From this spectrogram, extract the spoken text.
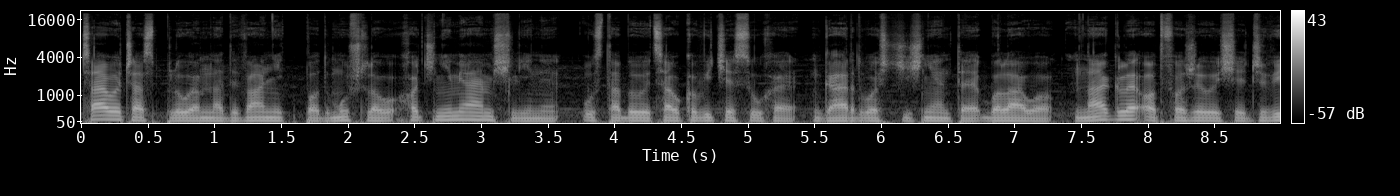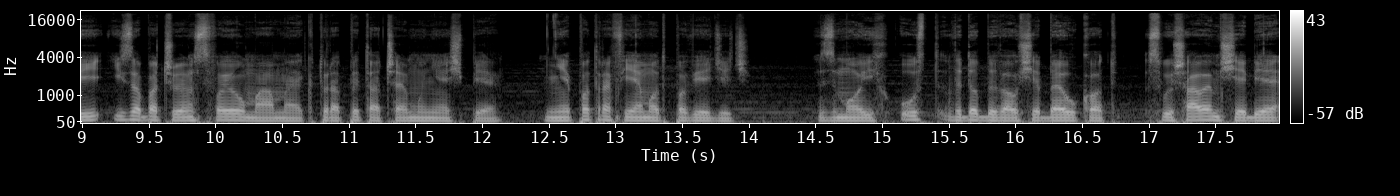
Cały czas plułem na dywanik pod muszlą, choć nie miałem śliny. Usta były całkowicie suche, gardło ściśnięte, bolało. Nagle otworzyły się drzwi i zobaczyłem swoją mamę, która pyta czemu nie śpię. Nie potrafiłem odpowiedzieć. Z moich ust wydobywał się bełkot. Słyszałem siebie,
